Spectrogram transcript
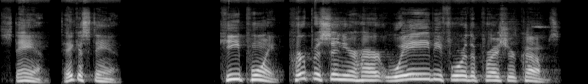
Stand. Take a stand. Key point purpose in your heart way before the pressure comes.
